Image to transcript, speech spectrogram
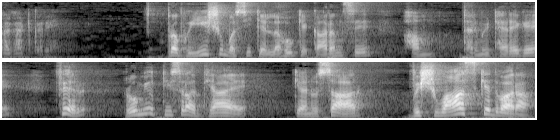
प्रकट करे। प्रभु यीशु मसीह के लहू के कारण से हम धर्मी ठहरे गए। फिर रोमियो तीसरा अध्याय के अनुसार विश्वास के द्वारा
